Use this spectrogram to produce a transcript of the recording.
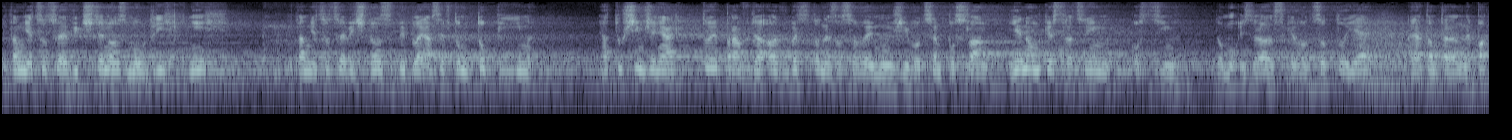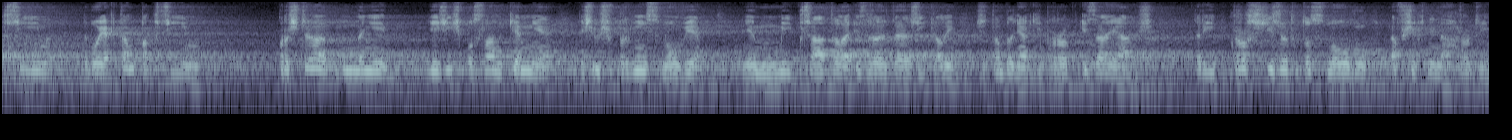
Je tam něco, co je vyčteno z moudrých knih. Je tam něco, co je vyčteno z Bible. Já se v tom topím. Já tuším, že nějak to je pravda, ale vůbec to nezasahuje můj život. Jsem poslán jenom ke ztraceným ostcím domu izraelského, co to je. A já tam teda nepatřím, nebo jak tam patřím. Proč teda není Ježíš poslán ke mně, když už v první smlouvě mě mý přátelé Izraelité říkali, že tam byl nějaký prorok Izajáš, který rozšířil tuto smlouvu na všechny národy.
